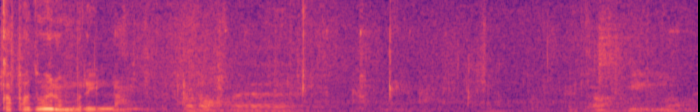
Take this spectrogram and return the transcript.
K2 non brilla. No, no, è... è tranquillo.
